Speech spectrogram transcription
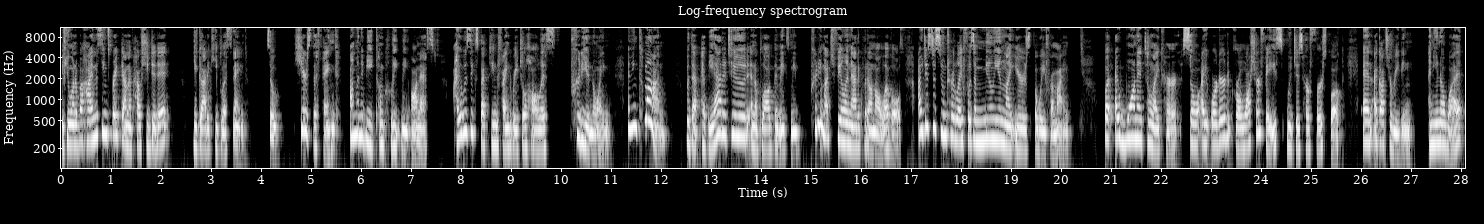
If you want a behind the scenes breakdown of how she did it, you got to keep listening. So here's the thing I'm going to be completely honest. I was expecting to find Rachel Hollis pretty annoying. I mean, come on. With that peppy attitude and a blog that makes me pretty much feel inadequate on all levels, I just assumed her life was a million light years away from mine. But I wanted to like her, so I ordered Girl Wash Your Face, which is her first book, and I got to reading. And you know what?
